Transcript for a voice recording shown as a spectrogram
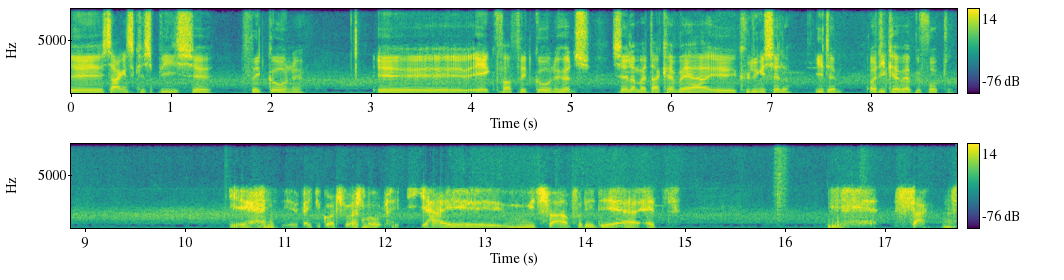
øh, sagtens kan spise øh, fritgående øh, æg fra fritgående høns, selvom at der kan være øh, kyllingeceller i dem, og de kan være befrugtet? Ja, det er et rigtig godt spørgsmål. Jeg, øh, mit svar på det, det er, at sagtens,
